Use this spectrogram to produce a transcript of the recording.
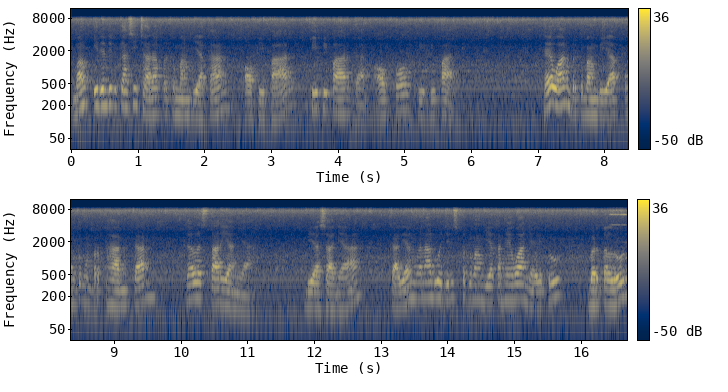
mengidentifikasi cara perkembangbiakan ovipar, vivipar, dan ovovivipar. Hewan berkembang biak untuk mempertahankan kelestariannya. Biasanya, kalian mengenal dua jenis perkembangbiakan hewan yaitu bertelur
